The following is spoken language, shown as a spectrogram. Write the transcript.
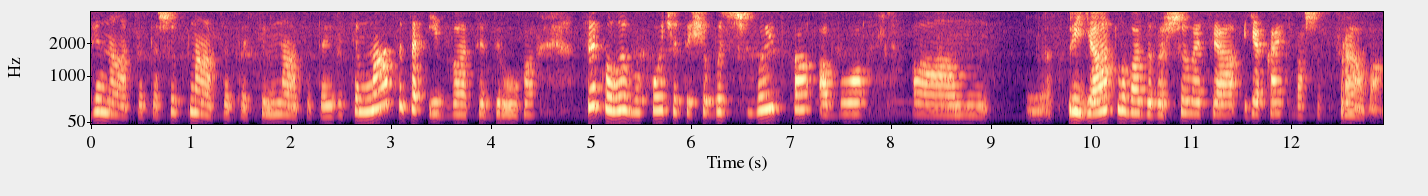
12, 16, 17, 18 і 22. Це коли ви хочете, щоб швидко або а, сприятливо завершилася якась ваша справа.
